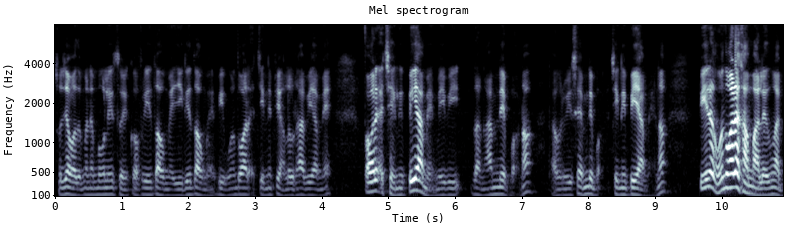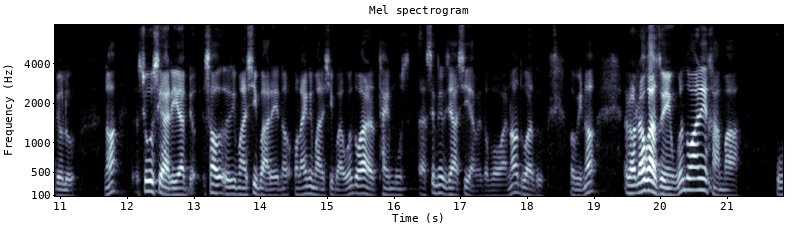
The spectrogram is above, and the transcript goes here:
ဆိုကြပါစို့မနက်မိုးလေးဆိုရင် coffee လေးတောက်မယ်ရေလေးတောက်မယ်ပြီးဝင်သွားတဲ့အချိန်လေးဖြစ်အောင်လုပ်ထားပေးရမယ်တောက်တဲ့အချိန်လေးပေးရမယ် maybe 5မိနစ်ပေါ့နော်ဒါဝင်ပြီး7မိနစ်ပေါ့အချိန်လေးပေးရမယ်နော်ပြီးတော့ဝင်သွားတဲ့ခါမှာလည်းသူကပြောလို့နော် ဆိုးဆရာတွေကစောက်ဒီမှာရှိပါတယ်နော် online တွေမှာလည်းရှိပါတယ်ဝင်သွားတာထိုင်မှုစနစ်တကျရှိရမယ်သဘောကနော်သူကသူဟုတ်ပြီနော်အဲ့တော့တော့ကဆိုရင်ဝင်သွားတဲ့ခါမှာဟို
